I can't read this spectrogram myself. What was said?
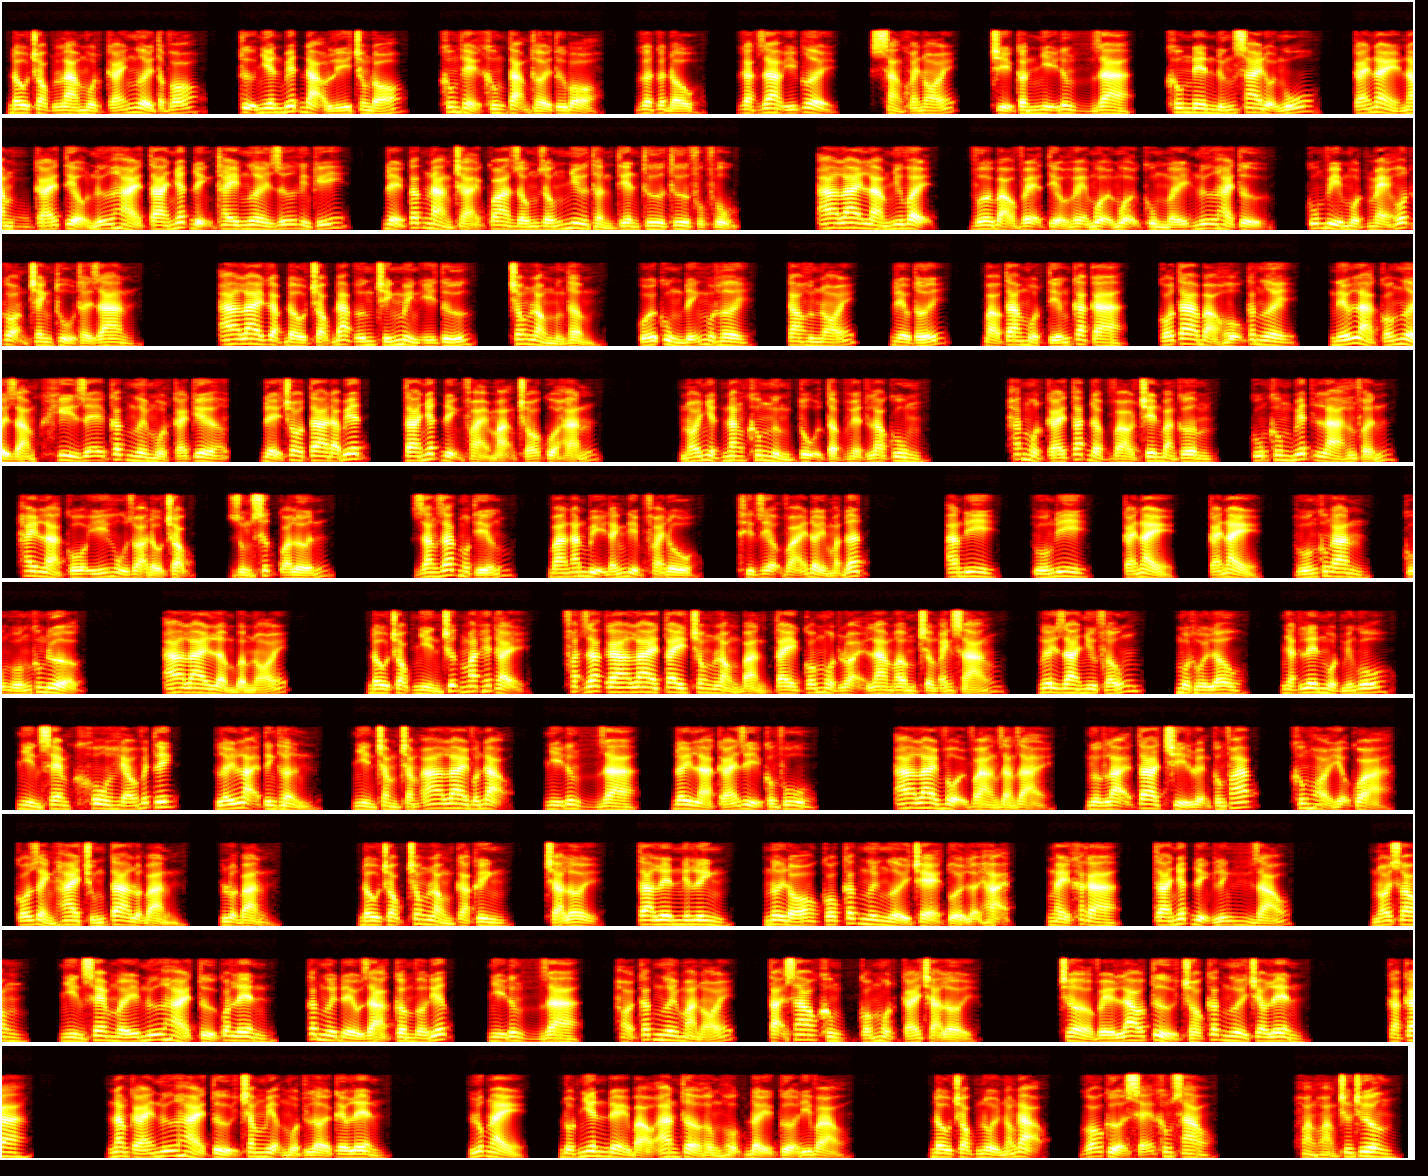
Đầu chọc là một cái người tập võ, tự nhiên biết đạo lý trong đó, không thể không tạm thời từ bỏ, gật gật đầu, gạt ra ý cười, sảng khoái nói, chỉ cần nhị đừng ra, không nên đứng sai đội ngũ, cái này năm cái tiểu nữ hải ta nhất định thay ngươi giữ gìn kỹ để các nàng trải qua giống giống như thần tiên thư thư phục phục. A lai làm như vậy, vừa bảo vệ tiểu vệ mội mội cùng mấy nữ hài tử, cũng vì một mẹ hốt gọn tranh thủ thời gian. A lai gặp đầu chọc đáp ứng chính mình ý tứ, trong lòng mừng thầm, cuối cùng đĩnh một hơi, cao hưng nói, đều tới, bảo ta một tiếng ca ca, có ta bảo hộ các ngươi, nếu là có người dám khi dễ các ngươi một cái kia, để cho ta đã biết, ta nhất định phải mạng chó của hắn. Nói nhiệt năng không ngừng tụ tập huyệt lao cung. Hát một cái tắt đập vào trên bàn cơm, cũng không biết là hưng phấn, hay là cố ý hù dọa đầu trọc dùng sức quá lớn. Giang giác một tiếng, bàn ăn bị đánh điệp phải đồ thịt rượu vãi đầy mặt đất ăn đi, uống đi, cái này cái này, uống không ăn, cũng uống không được. A lai lẩm bẩm nói. Đầu chọc nhìn trước mắt hết thảy, phát giác a lai tay trong lòng bàn tay có một loại lam âm trầm ánh sáng gây ra như phóng một hồi lâu, nhặt lên một miếng gỗ, nhìn xem khô héo vết tích, lấy lại tinh thần, nhìn chằm chằm a lai vấn đạo, nhị đừng ra, đây là cái gì công phu? A lai vội vàng giảng giải, ngược lại ta chỉ luyện công pháp, không hỏi hiệu quả, có dành hai chúng ta luận bản luận bản đầu chọc trong lòng cả kinh, trả lời, ta lên niên linh, nơi đó có các ngươi người trẻ tuổi lợi hại, ngày khác ca ta nhất định linh giáo nói xong, nhìn xem mấy nữ hải tử quát lên, các ngươi đều giả câm vờ điếc, nhị đừng ra hỏi các ngươi mà nói, tại sao không có một cái trả lời? Trở về lao tử cho các ngươi treo lên. Ca ca. Năm cái nữ hải tử chăm miệng một lời kêu lên. Lúc này, đột nhiên để bảo an thở hồng hộc đẩy cửa đi vào. Đầu chọc nổi nóng đạo, gõ cửa sẽ không sao. Hoàng hoàng trương trương.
